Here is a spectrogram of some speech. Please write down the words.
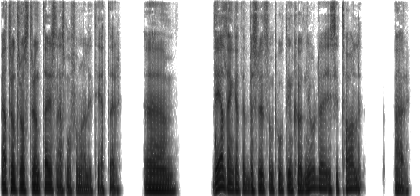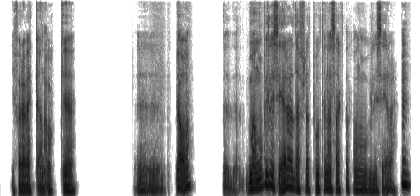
Men jag tror inte de struntar i sådana här små formaliteter. Ehm, det är helt enkelt ett beslut som Putin kungjorde i sitt tal här i förra veckan och eh, eh, ja, man mobiliserar därför att Putin har sagt att man mobiliserar. Mm.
